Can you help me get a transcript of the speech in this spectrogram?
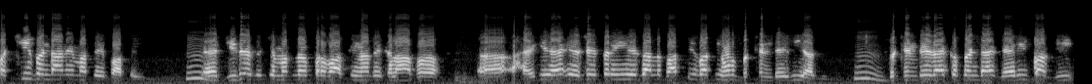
25 ਪਿੰਡਾਂ ਨੇ ਮਤੇ ਪਾਤੇ। ਜਿਹਦੇ ਵਿੱਚ ਮਤਲਬ ਪ੍ਰਵਾਸੀਆਂ ਦੇ ਖਿਲਾਫ ਹੈਗੇ ਆ ਇਸੇ ਤਰ੍ਹਾਂ ਇਹ ਗੱਲ ਵੱਧਦੀ ਵੱਧਦੀ ਹੁਣ ਬਠਿੰਡੇ ਦੀ ਆ ਗਈ। ਬਠਿੰਡੇ ਦਾ ਇੱਕ ਪਿੰਡ ਹੈ ਗਹਿਰੀ ਭਾਗੀ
